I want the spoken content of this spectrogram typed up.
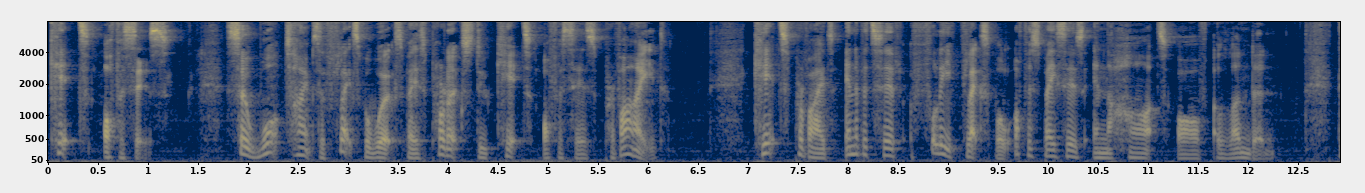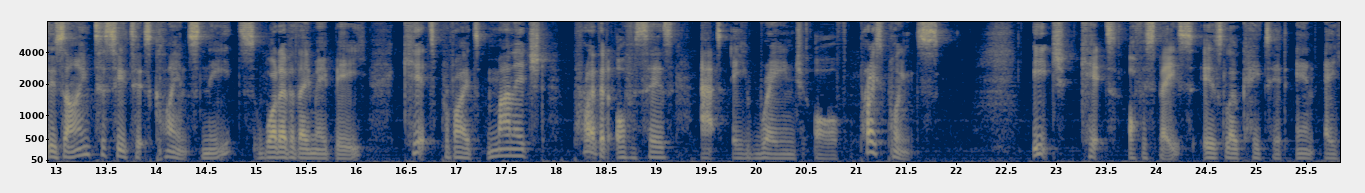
Kitt offices. So, what types of flexible workspace products do Kitt offices provide? Kitt provides innovative, fully flexible office spaces in the heart of London. Designed to suit its clients' needs, whatever they may be, Kitt provides managed private offices at a range of price points. Each Kitt office space is located in a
